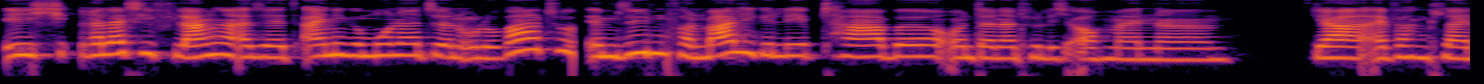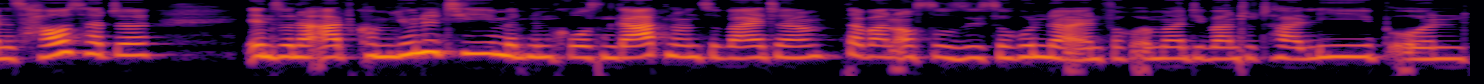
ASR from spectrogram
ich relativ lange, also jetzt einige Monate in Uluwatu im Süden von Bali gelebt habe und dann natürlich auch meine, ja, einfach ein kleines Haus hatte in so einer Art Community mit einem großen Garten und so weiter. Da waren auch so süße Hunde einfach immer, die waren total lieb und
